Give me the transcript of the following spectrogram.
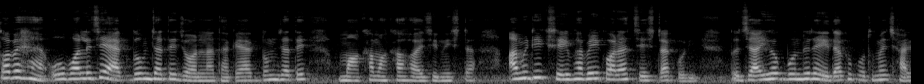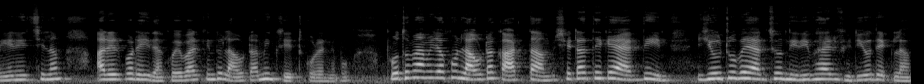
তবে হ্যাঁ ও বলে যে একদম যাতে জল না থাকে, একদম যাতে মাখা মাখা হয় জিনিসটা। আমি ঠিক সেইভাবেই করার চেষ্টা করি। তো যাই হোক বন্ধুরা, এই দেখো প্রথমে ছাড়িয়ে নিচ্ছিলাম, আর এরপর এই দেখো, এবার কিন্তু লাউটা আমি গ্রেট করে নেব। প্রথমে আমি যখন লাউটা কাটতাম, সেটা থেকে একদিন ইউটিউবে একজন দিদিভাইয়ের ভিডিও দেখলাম।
